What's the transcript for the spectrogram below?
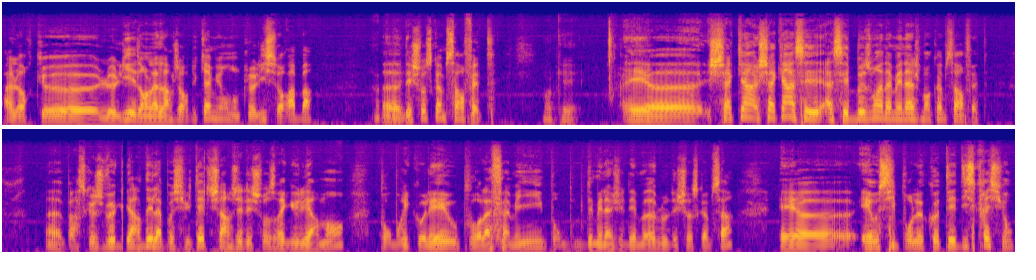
alors que le lit est dans la largeur du camion, donc le lit se rabat. des choses comme ça, en fait. Ok. Et chacun, chacun a ses, a ses besoins d'aménagement comme ça, en fait. Euh, parce que je veux garder la possibilité de charger des choses régulièrement pour bricoler ou pour la famille, pour déménager des meubles ou des choses comme ça, et, euh, et aussi pour le côté discrétion.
